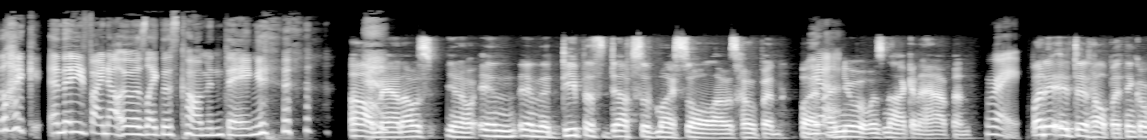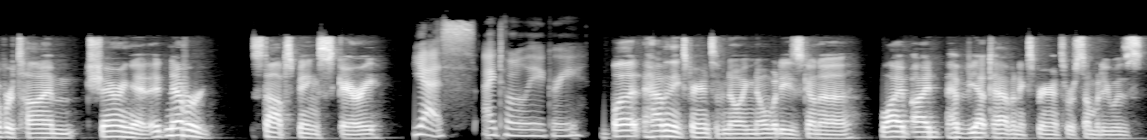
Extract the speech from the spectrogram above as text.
Like, and then you'd find out it was like this common thing. Oh man, I was, you know, in in the deepest depths of my soul, I was hoping, but Yeah. I knew it was not going to happen. right. But it, it did help. I think over time, sharing it, it never stops being scary. Yes, I totally agree. But having the experience of knowing nobody's gonna, well, I, I have yet to have an experience where somebody was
